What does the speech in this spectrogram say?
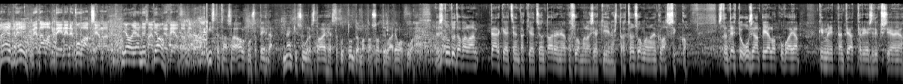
Näytä, hei. Me tavattiin ennen kuvauksia. Mä Joo, ja nyt joo. paljon tietoa. Mistä tämä sai alkunsa tehdä näinkin suuresta aiheesta kuin tuntematon sotilaan elokuva? No se tuntuu tavallaan tärkeää sen takia, että se on tarina, joka suomalaisia kiinnostaa. Että se on suomalainen klassikko. Sitten on tehty useampi elokuva ja kymmenittäin teatteriesityksiä ja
